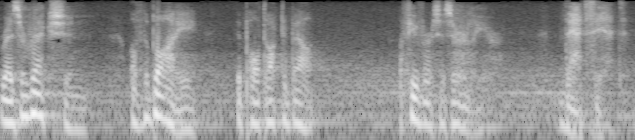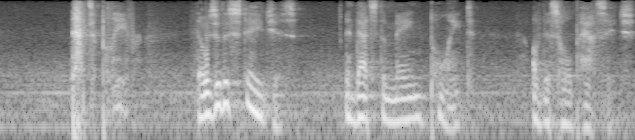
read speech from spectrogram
resurrection of the body that Paul talked about a few verses earlier. That's it. That's a believer. Those are the stages. And that's the main point of this whole passage.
